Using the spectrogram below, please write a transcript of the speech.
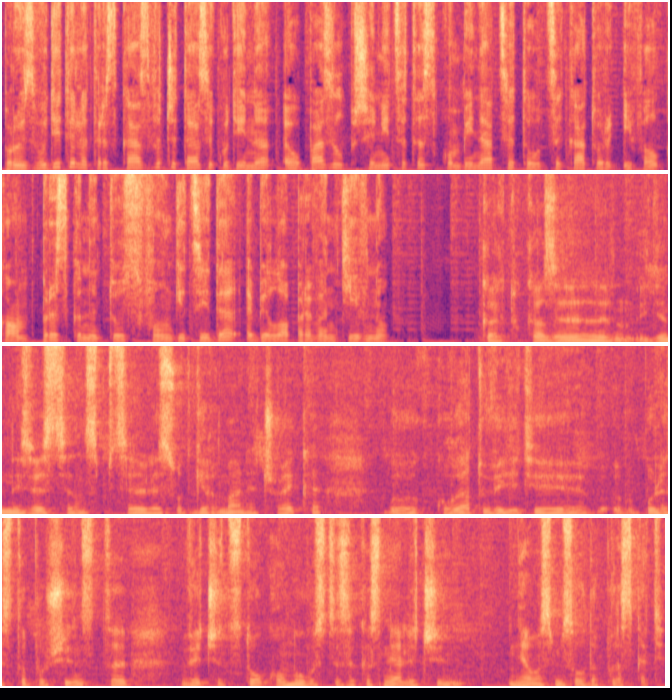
Производителят разказва, че тази година е опазил пшеницата с комбинацията от секатор и фалкон. Пръскането с фунгицида е било превентивно. Както каза един известен специалист от Германия човека, когато видите болестта по пшеницата, вече толкова много сте закъсняли, че няма смисъл да пръскате.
